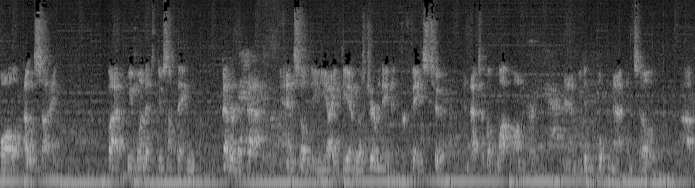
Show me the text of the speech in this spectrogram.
wall outside, but we wanted to do something better than that. And so the idea was germinated for phase two. And that took a lot longer, and we didn't open that until uh,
